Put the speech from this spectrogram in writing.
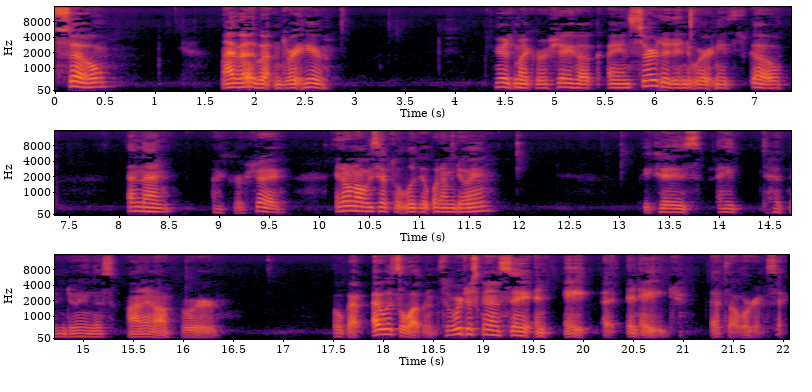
So, my belly button's right here. Here's my crochet hook. I insert it into where it needs to go, and then I crochet. I don't always have to look at what I'm doing, because I have been doing this on and off for, oh god, I was 11. So we're just going to say an, eight, uh, an age. That's all we're going to say.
